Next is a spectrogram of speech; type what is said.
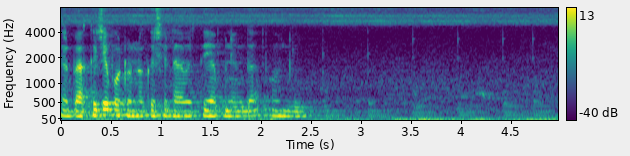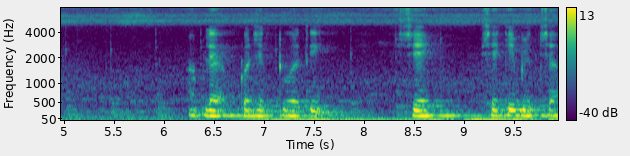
तर बाकीचे फोटोंना कसे लावायचे ते आपण एकदा पाहून घेऊ. आपल्या प्रोजेक्टवरती शेक शेकी बीटच्या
